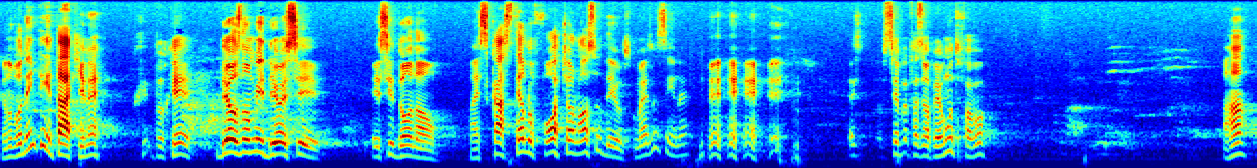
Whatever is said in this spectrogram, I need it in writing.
Eu não vou nem tentar aqui, né? Porque Deus não me deu esse, esse dom, não. Mas Castelo Forte é o nosso Deus. Começa assim, né? Você vai fazer uma pergunta, por favor? Aham.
